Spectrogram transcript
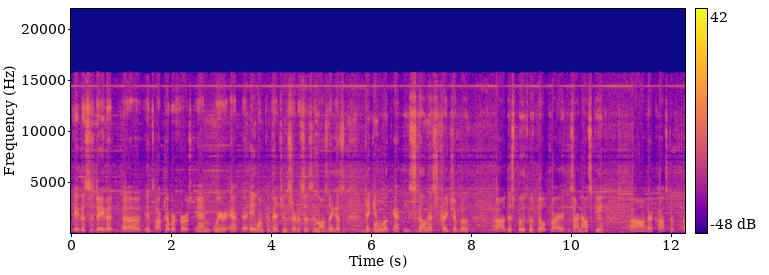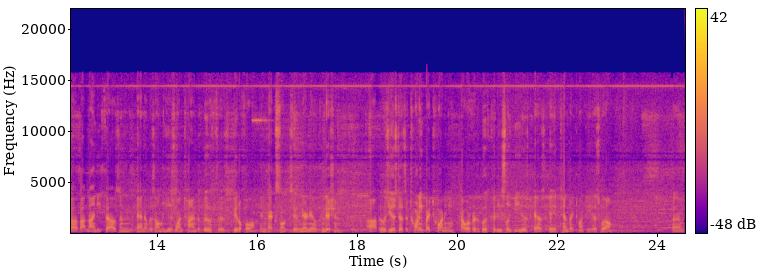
Okay, this is David. Uh, it's October 1st and we're at the A1 Convention Services in Las Vegas taking a look at the Schones trade show booth. Uh, this booth was built by Czarnowski uh, at a cost of uh, about 90000 and it was only used one time. The booth is beautiful and excellent to near new condition. Uh, it was used as a 20 by 20, however the booth could easily be used as a 10 by 20 as well. Um,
